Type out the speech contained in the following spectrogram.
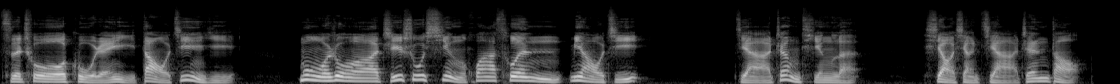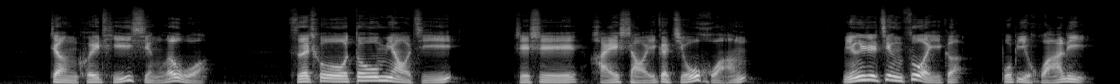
此处古人已道尽矣。莫若直书杏花村妙极。贾政听了，笑向贾珍道：“正亏提醒了我，此处都妙极，只是还少一个酒幌。明日竟做一个，不必华丽，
